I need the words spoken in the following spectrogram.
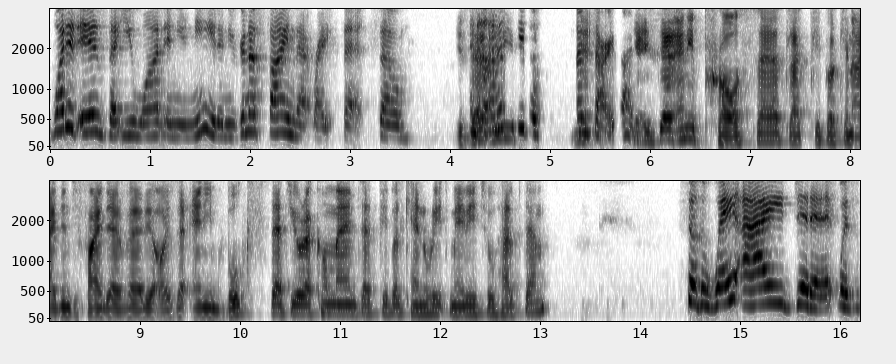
what it is that you want and you need, and you're going to find that right fit. So is there honestly, any, the, I'm yeah, sorry. Yeah, is there any process like people can identify their value or is there any books that you recommend that people can read maybe to help them? So the way I did it was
